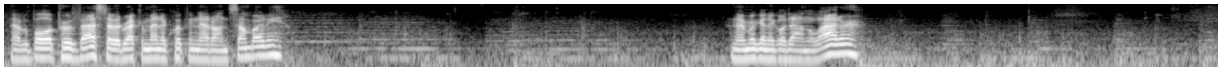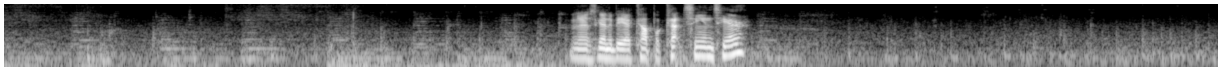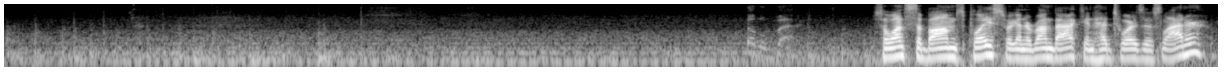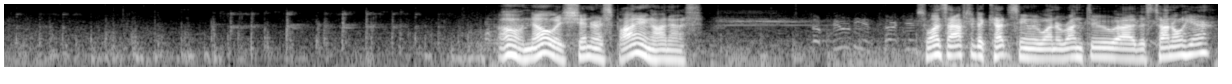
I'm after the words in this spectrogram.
I have a bulletproof vest. I would recommend equipping that on somebody. And then we're going to go down the ladder. And there's going to be a couple cutscenes here. So once the bomb's placed, we're going to run back and head towards this ladder. Oh no, is Shinra spying on us? So once after the cutscene, we want to run through uh, this tunnel here.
